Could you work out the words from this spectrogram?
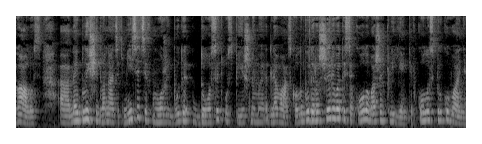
галузь, а, найближчі 12 місяців можуть бути досить успішними для вас, коли буде розширюватися коло ваших клієнтів, коло спілкування.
